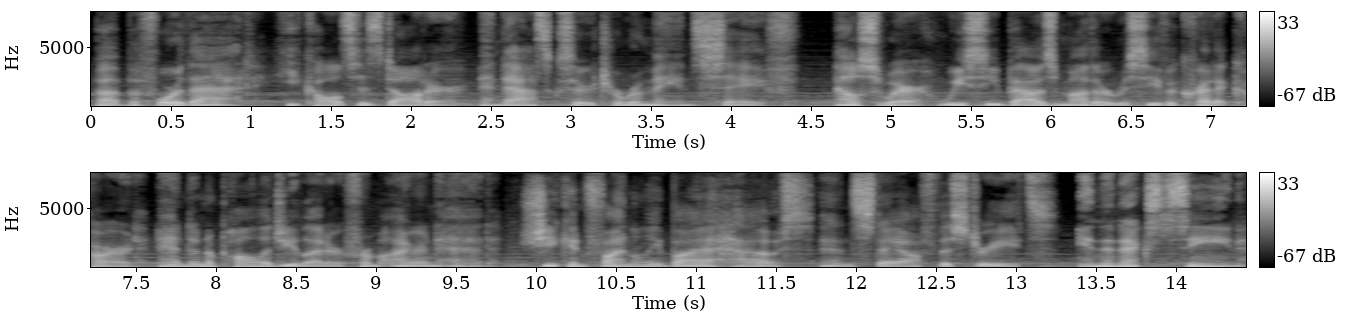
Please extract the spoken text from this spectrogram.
but before that, he calls his daughter and asks her to remain safe. Elsewhere, we see Bao's mother receive a credit card and an apology letter from Ironhead. She can finally buy a house and stay off the streets. In the next scene,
